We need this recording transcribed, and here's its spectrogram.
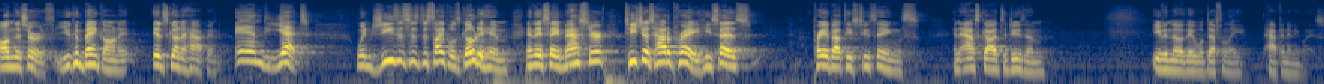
on this earth. You can bank on it, it's going to happen. And yet, when Jesus' disciples go to him and they say, Master, teach us how to pray, he says, Pray about these two things and ask God to do them, even though they will definitely happen anyways.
